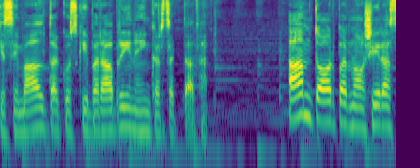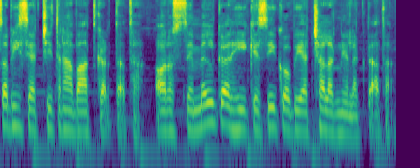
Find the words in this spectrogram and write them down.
कि सिमाल तक उसकी बराबरी नहीं कर सकता था। आमतौर पर नौशेरा सभी से अच्छी तरह बात करता था, और उससे मिलकर ही किसी को भी अच्छा लगने लगता था।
